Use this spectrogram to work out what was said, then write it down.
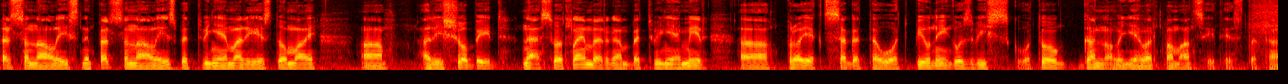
personālīs, ne personālīs, bet viņiem arī, es domāju, uh, arī šobrīd nesot Lembergam, bet viņiem ir uh, projekts sagatavot pilnīgi uz visu, ko to gan no viņiem var pamācīties. Kā,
